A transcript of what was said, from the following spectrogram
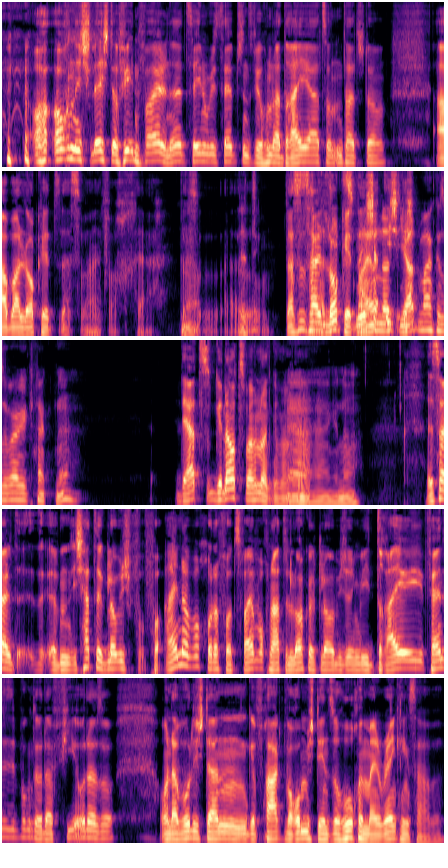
Auch, auch, nicht schlecht auf jeden Fall, ne? 10 Receptions für 103 Yards und ein Touchdown. Aber Lockett, das war einfach, ja. Das, ja. Also, das ist halt Lockett. Ne? 200 Yard-Marke sogar geknackt, ne? Der hat genau 200 gemacht. Ja, ja. ja genau. Das ist halt, ähm, ich hatte, glaube ich, vor einer Woche oder vor zwei Wochen hatte Lockett, glaube ich, irgendwie drei Fantasy-Punkte oder vier oder so. Und da wurde ich dann gefragt, warum ich den so hoch in meinen Rankings habe.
